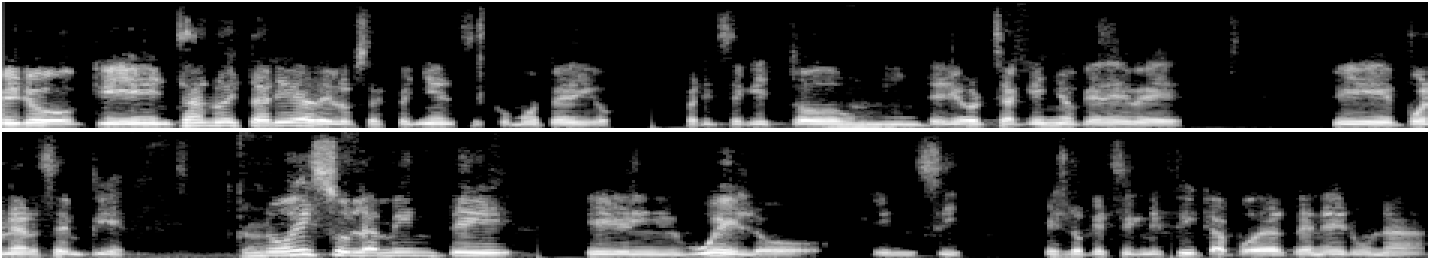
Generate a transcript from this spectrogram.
pero que ya no es tarea de los espeñenses, como te digo. Parece que es todo un mm. interior chaqueño que debe eh, ponerse en pie. No es solamente el vuelo en sí. Es lo que significa poder tener una,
